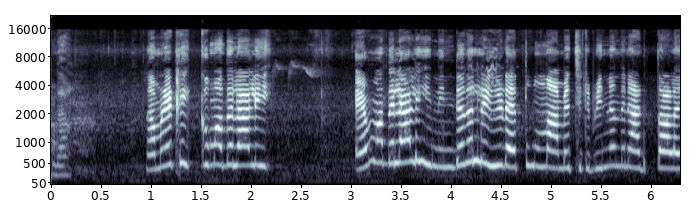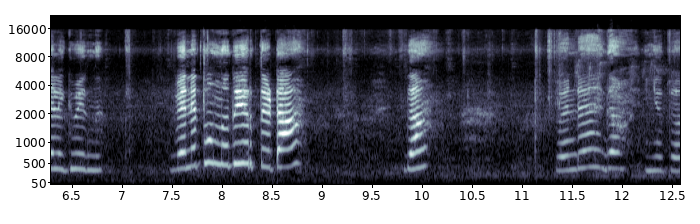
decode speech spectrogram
ഇതാ. നമ്മുടെ ടിക്ക് മുതലാളി. ഏ മുതലാളി നിന്റെതല്ലേ ഈടെ തിന്നാൻ വെച്ചിട്ട് പിന്നെ എന്തിനാ അടുത്ത ആളിലേക്ക് വരുന്നത് ഇവനെ തിന്ന് തീർത്തിട്ടാ. ഇതാ. ഇവന്റെ ഇതാ ഇങ്ങനത്തെ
